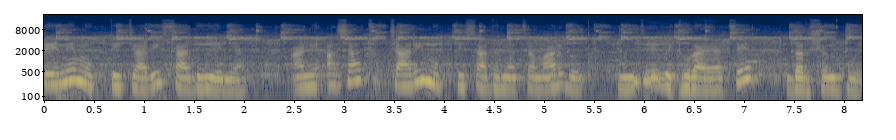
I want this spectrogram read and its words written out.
तेने मुक्तीचारी साधी येल्या आणि अशाच चारी मुक्ती साधण्याचा मार्ग म्हणजे विठुरायाचे दर्शन होय.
